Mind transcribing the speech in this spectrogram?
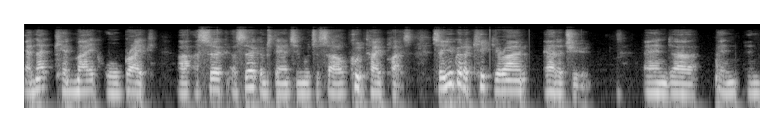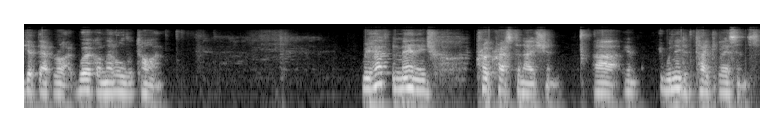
and that can make or break uh, a, a, circumstance in which a sale could take place. So you've got to kick your own attitude. and, uh, and, and get that right. Work on that all the time. We have to manage procrastination. Uh, we need to take lessons.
